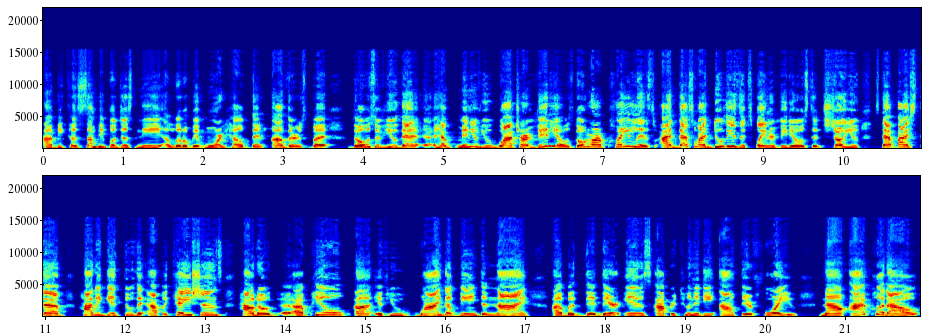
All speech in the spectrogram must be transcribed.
uh, because some people just need a little bit more help than others. But those of you that have, many of you watch our videos, go to our playlist. I, that's why I do these explainer videos to show you step by step how to get through the applications, how to uh, appeal uh, if you wind up being denied. Uh, but th- there is opportunity out there for you. Now, I put out,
